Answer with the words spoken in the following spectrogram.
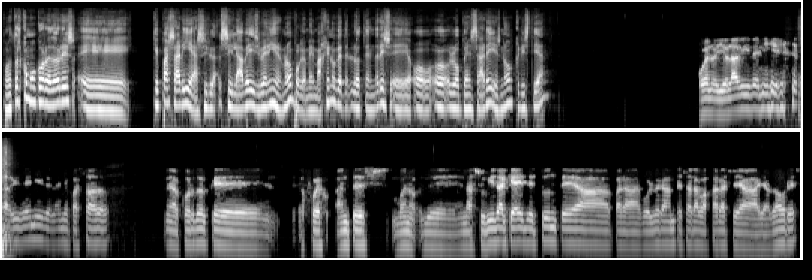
Vosotros como corredores, eh, ¿qué pasaría si la, si la veis venir, no? Porque me imagino que lo tendréis eh, o, o lo pensaréis, ¿no, Cristian? Bueno, yo la vi venir, la vi venir el año pasado. Me acuerdo que fue antes, bueno, de la subida que hay de Tunte a, para volver a empezar a bajar hacia Yadores.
